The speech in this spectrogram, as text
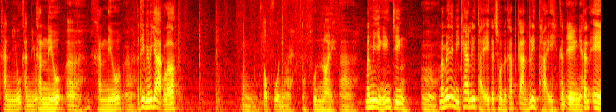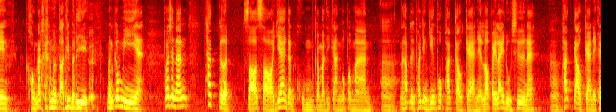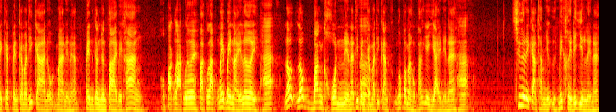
คันนิ้วคันนิ้วคันนิ้วเออคันนิ้วเอออธิบดีไม่อยากเหรอ อืมตบฝุ่นหน่อยตบฝุ่นหน่อย อ่ามันมีอย่างนี้จริงเออๆมันไม่ได้มีแค่รีดไถเอกชนนะครับ การรีดไถ กันเองเนี่ย กันเองของนักการเมืองต่ออธิบดี มันก็มีอะเพราะฉะนั้นถ้าเกิดสอสอแย่งกันคุมกรรมาธิการงบประมาณอ่านะครับโดยเฉพาะอย่างยิ่งพวกพักเก่าแก่เนี่ยเราไปไล่ดูชื่อนะอ่าพักเก่าแก่เนี่ยใครเป็นกรรมาธิการงบประมาณเนี่ยนะเป็นกันจนตายไปข้างออกปักหลักเลยปักหลักไม่ไปไหนเลย ฮะ แล้วแล้วบางคนเนี่ยนะที่เป็นอ่ากรรมาธิการงบประมาณของพรรคใหญ่ๆเนี่ยนะฮะ ชื่อในการทำอย่างอื่นไม่เคยได้ยินเลยนะ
